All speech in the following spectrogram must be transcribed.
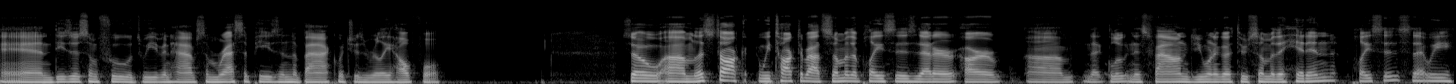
And these are some foods. We even have some recipes in the back, which is really helpful. So um, let's talk. We talked about some of the places that are are um, that gluten is found. Do you want to go through some of the hidden places that we?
